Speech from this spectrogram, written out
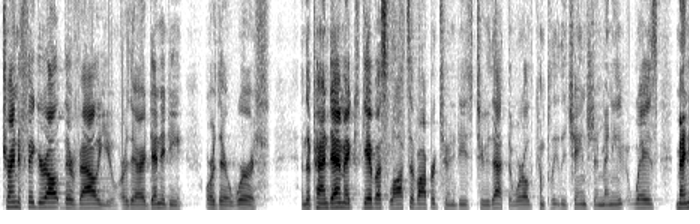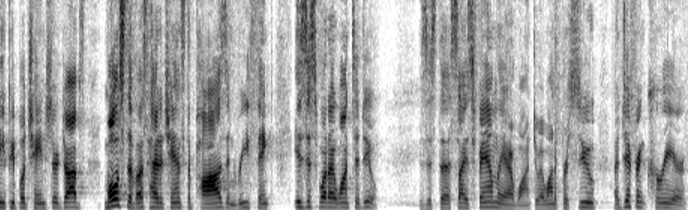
trying to figure out their value or their identity or their worth. And the pandemic gave us lots of opportunities to that. The world completely changed in many ways. Many people changed their jobs. Most of us had a chance to pause and rethink is this what I want to do? Is this the size family I want? Do I want to pursue a different career?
